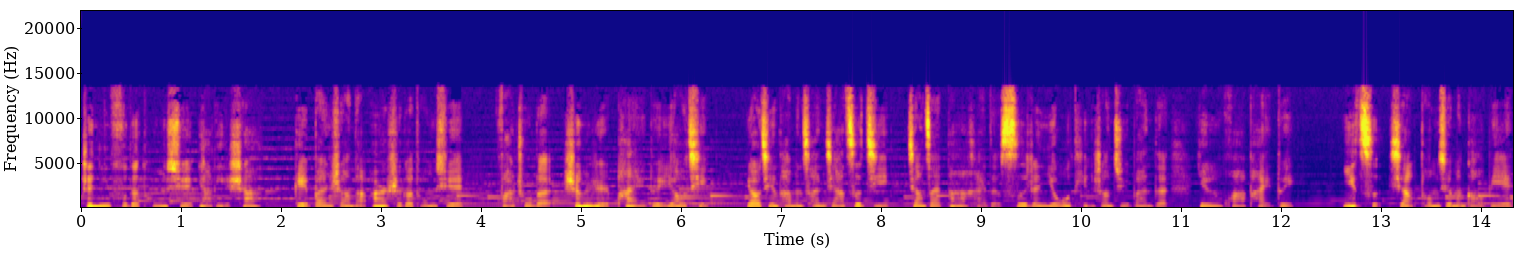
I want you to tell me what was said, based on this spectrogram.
珍妮弗的同学亚丽莎给班上的二十个同学发出了生日派对邀请，邀请他们参加自己将在大海的私人游艇上举办的烟花派对，以此向同学们告别。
